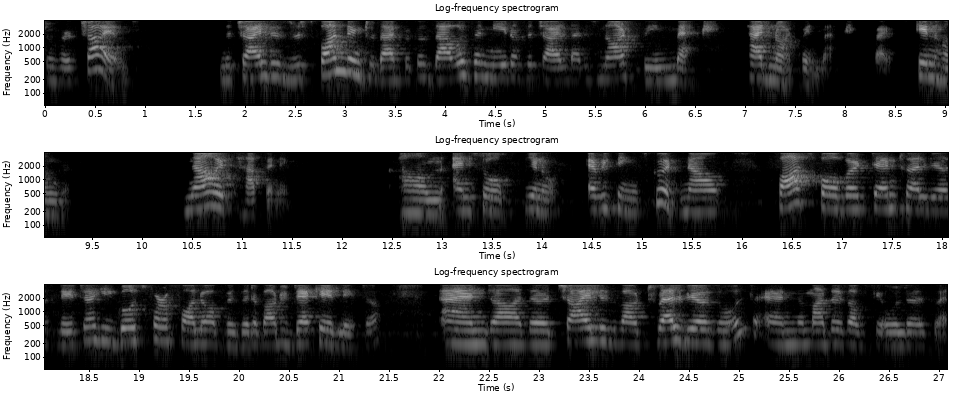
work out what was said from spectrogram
to her child. The child is responding to that because that was the need of the child that is not being met, had not been met, right? Skin hunger. Now it's happening. Um, and so, you know, everything is good. Now, Fast forward 10, 12 years later, he goes for a follow up visit about a decade later. And uh, the child is about 12 years old, and the mother is obviously older as well.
